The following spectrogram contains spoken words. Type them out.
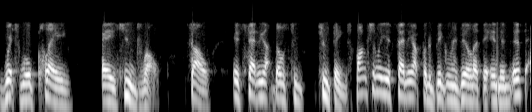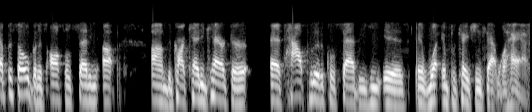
which will play a huge role. So it's setting up those two two things. Functionally, it's setting up for the big reveal at the end of this episode, but it's also setting up um, the Carcetti character as how political savvy he is and what implications that will have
